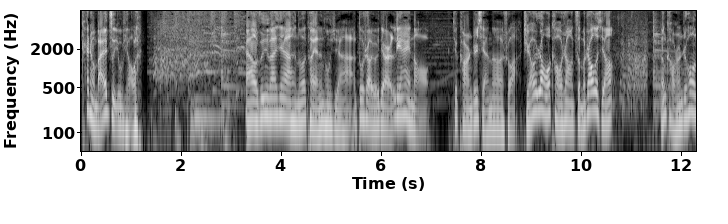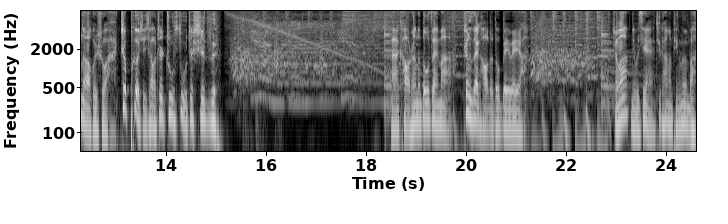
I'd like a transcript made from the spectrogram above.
开场白嘴又瓢了？然后我最近发现啊，很多考研的同学啊，多少有一点恋爱脑。就考上之前呢，说只要让我考上，怎么着都行。等考上之后呢，会说这破学校，这住宿，这师资。哎，考上的都在骂，正在考的都卑微啊。什么？你不信？去看看评论吧。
